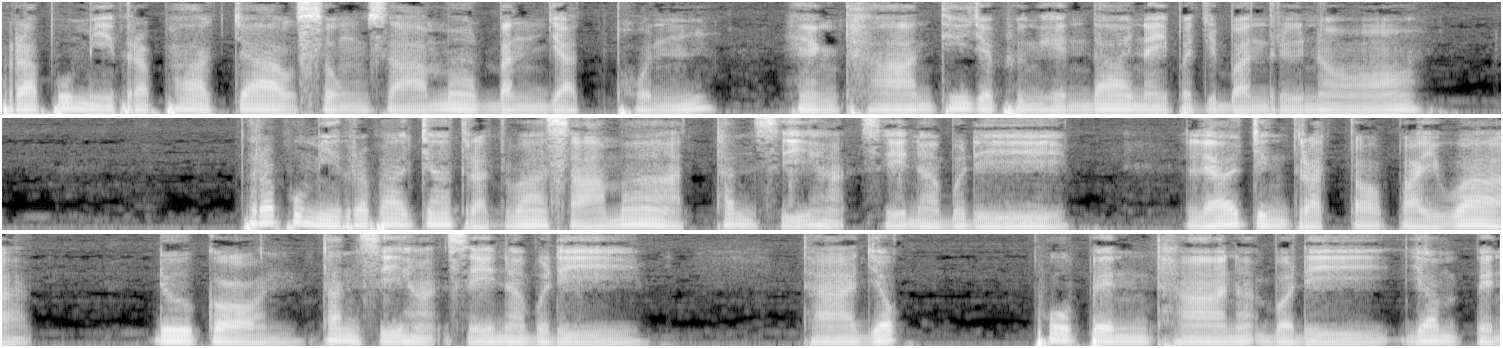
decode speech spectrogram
พระผู้มีพระภาคเจ้าทรงสามารถบัญญัติผล แห่งทานที่จะพึงเห็นได้ในปัจจุบันหรือหนอ พระผู้มีพระภาคเจ้าตรัสว่าสามารถท่านสีหเสนาบดี แล้วจึงตรัสต่อไปว่า ดูก่อนท่านสีหเสนาบดี ทายก ผู้เป็นทานบดีย่อมเป็น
